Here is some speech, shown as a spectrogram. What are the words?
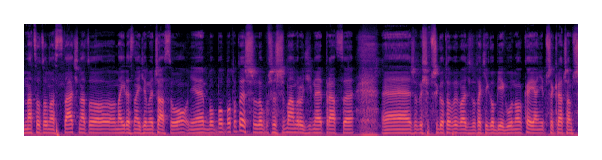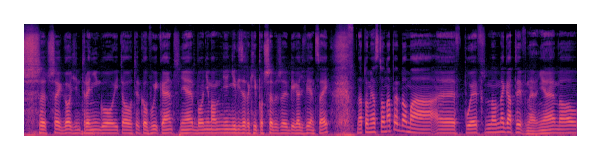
na co to nas stać, na to na ile znajdziemy czasu, nie? Bo, bo, bo to też, no przecież mam rodzinę, pracę, e, żeby się przygotowywać do takiego biegu. No okej, ja nie przekraczam 3, godzin treningu i to tylko w weekend, nie? Bo nie mam, nie, nie widzę takiej potrzeby, żeby biegać więcej. Natomiast to na pewno ma e, wpływ no, negatywny, nie? No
